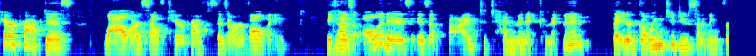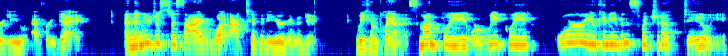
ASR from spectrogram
care practice while our self care practices are evolving. Because all it is is a five to 10 minute commitment that you're going to do something for you every day. And then you just decide what activity you're going to do. We can plan this monthly or weekly, or you can even switch it up daily.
